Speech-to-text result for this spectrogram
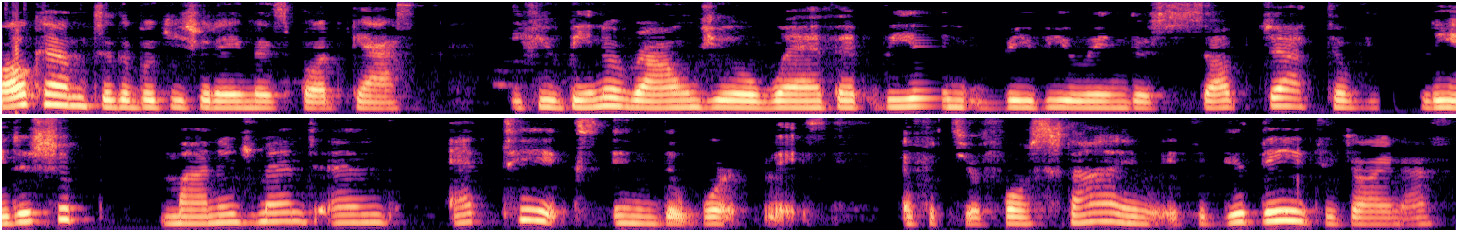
Welcome to the Book You Should Miss podcast. If you've been around, you're aware that we're reviewing the subject of leadership, management, and ethics in the workplace. If it's your first time, it's a good day to join us.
